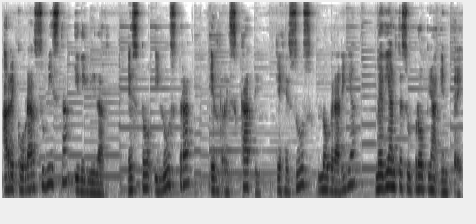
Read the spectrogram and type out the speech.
a recobrar su vista y dignidad. Esto ilustra el rescate que Jesús lograría mediante su propia entrega.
